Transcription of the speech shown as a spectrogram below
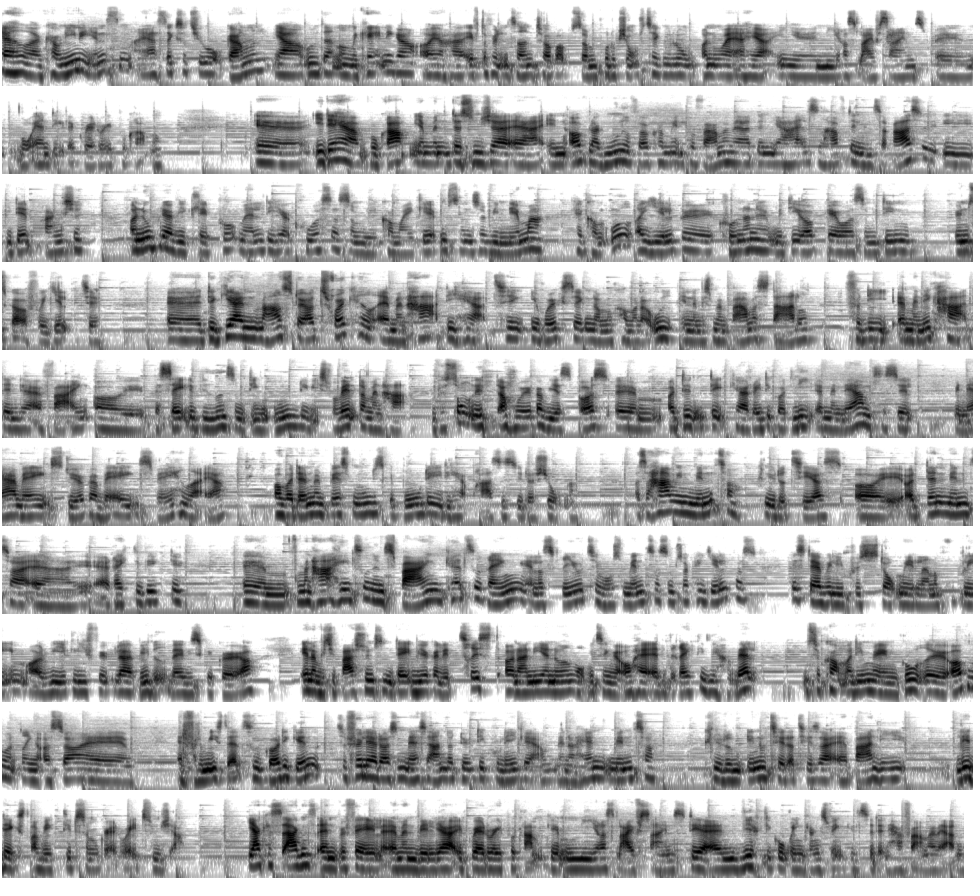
Jeg hedder Karoline Jensen, og jeg er 26 år gammel. Jeg er uddannet mekaniker, og jeg har efterfølgende taget en top-up som produktionsteknolog, og nu er jeg her i øh, NIRAS Life Science, øh, hvor jeg er en del af graduate-programmet. Øh, I det her program, jamen, der synes jeg er en oplagt mulighed for at komme ind på farmaverdenen. Jeg har altid haft en interesse i, i den branche, og nu bliver vi klædt på med alle de her kurser, som vi kommer igennem, sådan så vi nemmere kan komme ud og hjælpe kunderne med de opgaver, som de nu ønsker at få hjælp til. Øh, det giver en meget større tryghed, at man har de her ting i rygsækken, når man kommer derud, end hvis man bare var startet. Fordi at man ikke har den der erfaring og øh, basale viden, som de muligvis forventer, man har. Personligt, der rykker vi os også, øh, og den del kan jeg rigtig godt lide, at man lærer om sig selv. Man lærer, hvad ens styrker og hvad ens svagheder er, og hvordan man bedst muligt skal bruge det i de her pressede situationer. Og så har vi en mentor knyttet til os, og, øh, og den mentor er, øh, er rigtig vigtig. Øhm, for man har hele tiden en sparring. Vi kan altid ringe eller skrive til vores mentor, som så kan hjælpe os, hvis der vi lige pludselig står med et eller andet problem, og vi ikke lige føler, at vi ved, hvad vi skal gøre. Eller hvis vi bare synes, at en dag virker lidt trist, og der lige er noget, hvor vi tænker, åh, er det det rigtige, vi har valgt? Så kommer de med en god øh, opmundring, og så øh, er det for det meste altid godt igen. Selvfølgelig er der også en masse andre dygtige kollegaer, men at have en mentor, knyttet dem endnu tættere til sig, er bare lige lidt ekstra vigtigt som graduate, synes jeg. Jeg kan sagtens anbefale, at man vælger et graduate-program gennem NIRAS Life Science. Det er en virkelig god indgangsvinkel til den her farmaverden.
